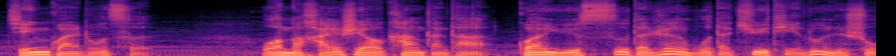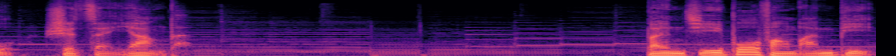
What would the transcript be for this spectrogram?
尽管如此。我们还是要看看他关于思的任务的具体论述是怎样的。本集播放完毕，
